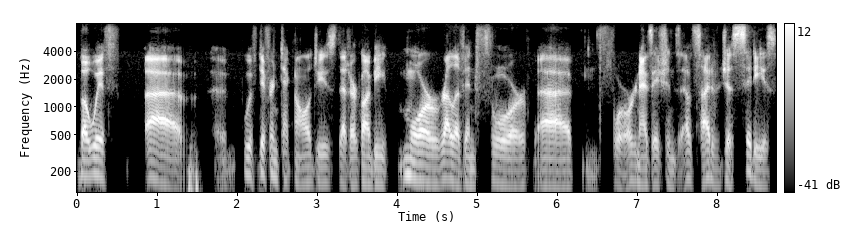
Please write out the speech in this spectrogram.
but with uh, uh, with different technologies that are going to be more relevant for uh, for organizations outside of just cities.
